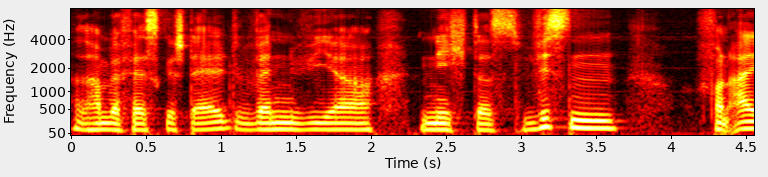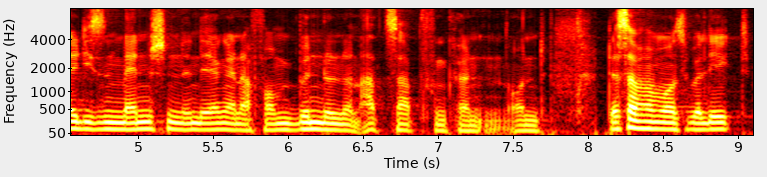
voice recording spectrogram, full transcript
haben wir festgestellt, wenn wir nicht das Wissen von all diesen Menschen in irgendeiner Form bündeln und abzapfen könnten. Und deshalb haben wir uns überlegt,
